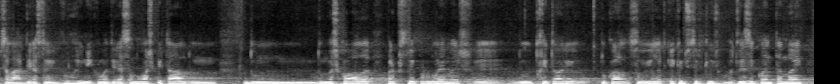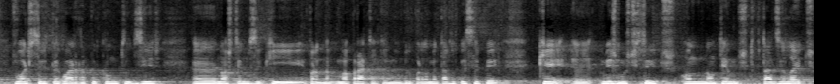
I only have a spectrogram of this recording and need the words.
sei lá, direções, vou reunir com a direção de um hospital, de, um, de, um, de uma escola, para perceber problemas do território do qual sou eleito, que é aqui o Distrito de Lisboa. De vez em quando também vou ao Distrito da Guarda, porque, como tu dizias, nós temos aqui pronto, uma prática no grupo parlamentar do PCP, que é, mesmo os distritos onde não temos deputados eleitos,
